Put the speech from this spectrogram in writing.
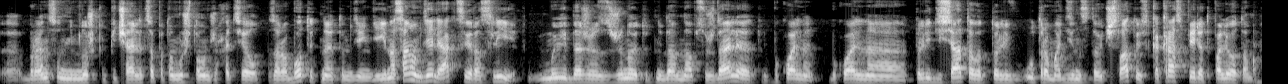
э, Брэнсон немножко печалится, потому что он же хотел заработать на этом деньги. И на самом деле акции росли. Мы даже с женой тут недавно обсуждали, тут буквально, буквально то ли 10 то ли утром 11 числа, то есть как раз перед полетом.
